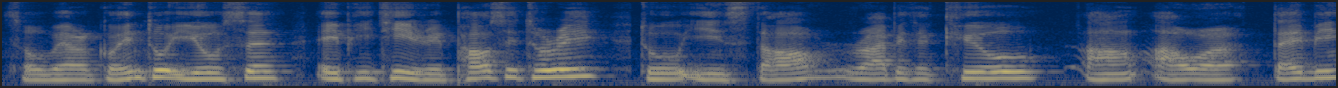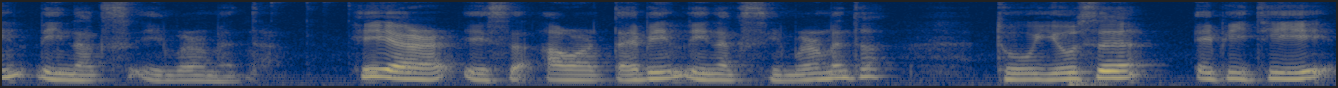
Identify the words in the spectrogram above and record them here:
So we are going to use apt repository to install RabbitQ on our Debian Linux environment. Here is our Debian Linux environment. To use apt,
